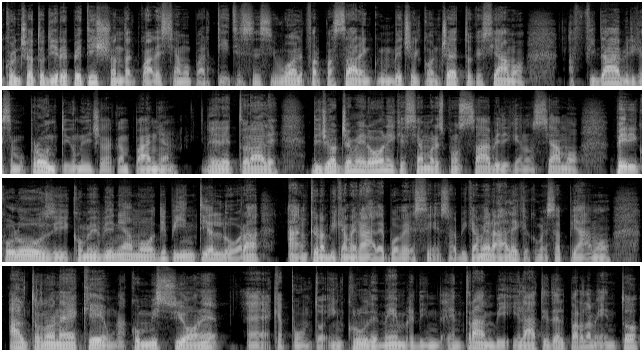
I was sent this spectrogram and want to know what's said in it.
concetto di repetition dal quale siamo partiti, se si vuole far passare invece il concetto che siamo affidabili, che siamo pronti, come dice la campagna elettorale di Giorgia Meloni, che siamo responsabili, che non siamo pericolosi come veniamo dipinti, allora anche una bicamerale può avere senso. La bicamerale, che come sappiamo altro non è che una commissione eh, che appunto include membri di entrambi i lati del Parlamento,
